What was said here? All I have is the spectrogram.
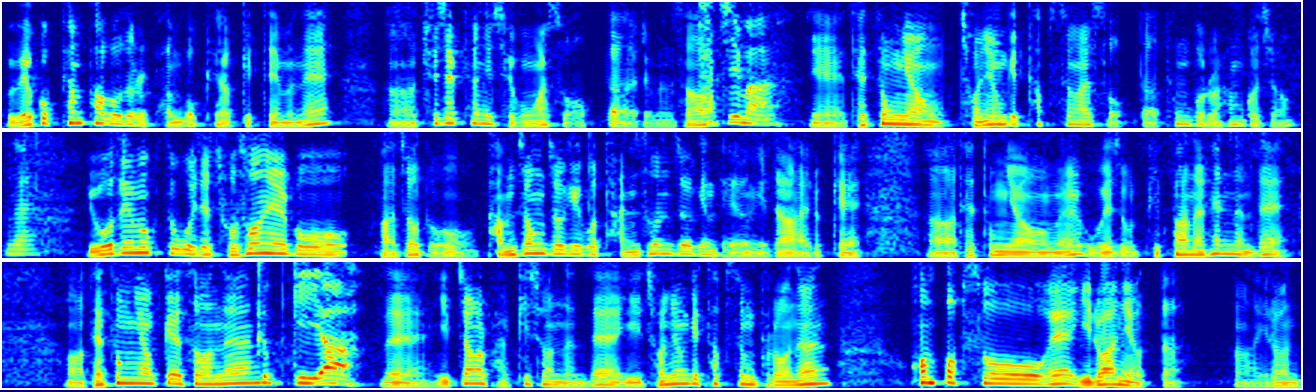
왜곡 편파 보도를 반복해왔기 때문에 어, 취재편이 제공할 수 없다 이러면서 하지 마. 예 대통령 전용기 탑승할 수 없다 통보를 한 거죠. 네. 요 대목 두고 이제 조선일보마저도 감정적이고 단선적인 대응이다 이렇게 어, 대통령을 우회적으로 비판을 했는데 어, 대통령께서는 급기야. 네 입장을 밝히셨는데 이 전용기 탑승 불허는 헌법소의 일환이었다 어, 이런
